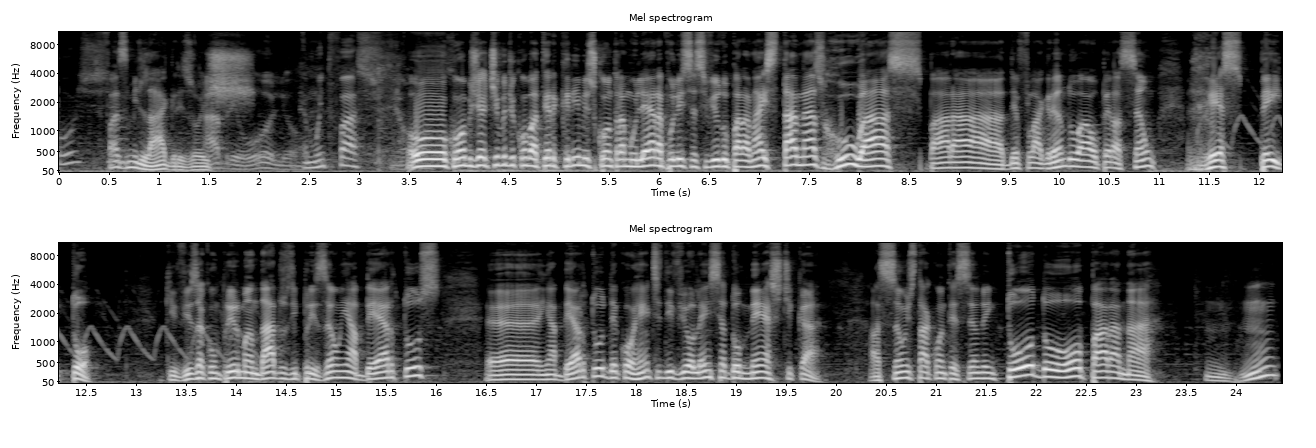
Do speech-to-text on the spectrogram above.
Puxa. Faz milagres hoje. Abre o olho. É muito fácil. O- com o objetivo de combater crimes contra a mulher, a Polícia Civil do Paraná está nas ruas para deflagrando a Operação Respeito, que visa cumprir mandados de prisão em abertos, eh, em aberto decorrentes de violência doméstica. A ação está acontecendo em todo o Paraná. Uhum.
